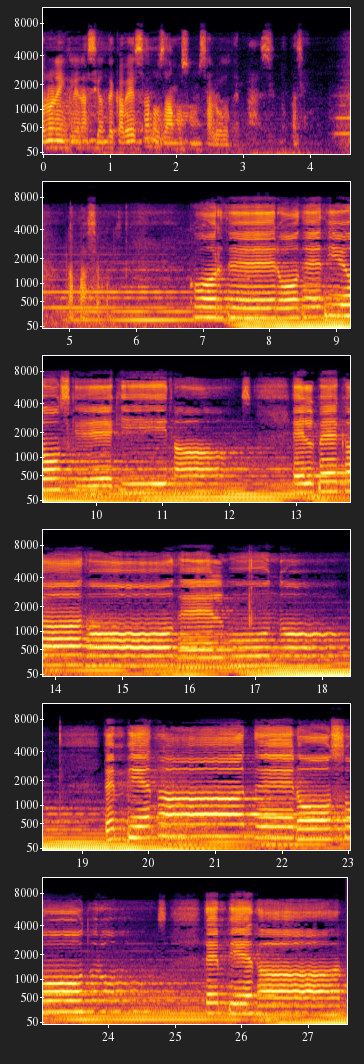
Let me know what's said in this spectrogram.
Con una inclinación de cabeza nos damos un saludo de paz. La paz, la paz sea con ustedes. Cordero de Dios que quitas el pecado del mundo, ten piedad de nosotros, ten piedad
